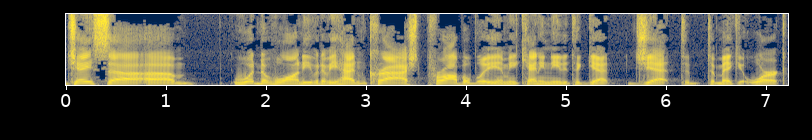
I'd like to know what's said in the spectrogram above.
Chase uh, um, wouldn't have won even if he hadn't crashed. Probably. I mean, Kenny needed to get Jett to, to make it work.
